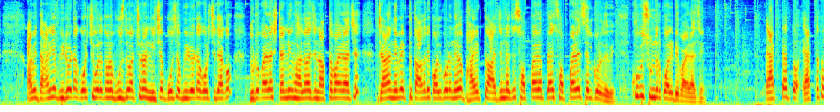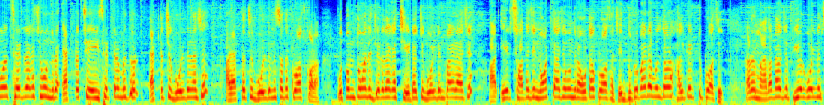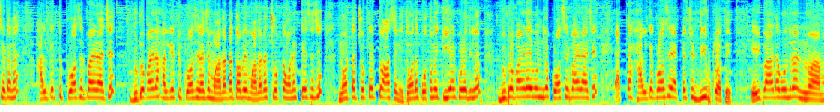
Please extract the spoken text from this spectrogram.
আমি দাঁড়িয়ে ভিডিওটা করছি বলে তোমরা বুঝতে পারছ না, নিচে বসে ভিডিওটা করছি, দেখো। দুটো পায়রা স্ট্যান্ডিং ভালো আছে, নাপ্তা পায়রা আছে। যারা নেবে একটু তাড়াতাড়ি কল করে নেবে, ভাই একটু আর্জেন্ট আছে, সব পায়রা প্রায় সব পায়রাই সেল করে দেবে। খুবই সুন্দর কোয়ালিটি পায়রা আছে। একটা তো, একটা তোমাদের সেট দেখাচ্ছি বন্ধুরা, একটা হচ্ছে এই সেটটার ভেতর, একটা হচ্ছে গোল্ডেন আছে। আর একটা হচ্ছে গোল্ডেনের সাথে ক্রস করা। প্রথম তোমাদের যেটা দেখাচ্ছি, এটা হচ্ছে গোল্ডেন পায়রা আছে, আর এর সাথে যে নটটা আছে বন্ধুরা, ওটাও ক্রস আছে। দুটো পায়রা বলতে পারো হালকা একটু ক্রসের কারণ মাদাটা হচ্ছে পিওর গোল্ডেন সেটা না হালকা একটু ক্রসের পায়রা আছে। দুটো পায়রা হালকা একটু ক্রসের আছে। মাদাটা তবে, মাদাটার চোখটা অনেকটা এসেছে নটটার চোখটা একটু আসেনি। তোমাদের প্রথমে ক্লিয়ার করে দিলাম, দুটো পায়রাই বন্ধুরা ক্রসের পায়রা আছে। একটা হালকা ক্রসের একটা হচ্ছে ডিপ ক্রসের এই পায়রাটা বন্ধুরা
